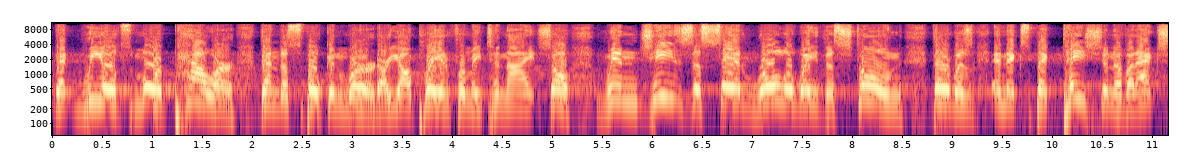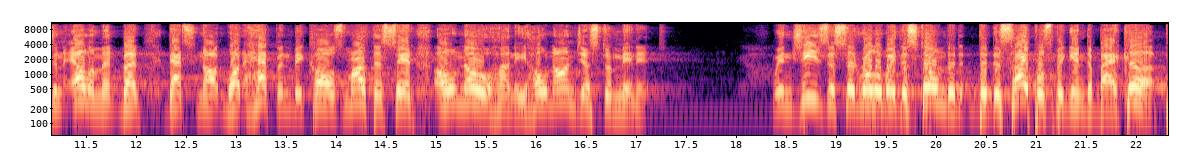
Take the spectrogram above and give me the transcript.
that wields more power than the spoken word. Are y'all praying for me tonight? So when Jesus said, roll away the stone, there was an expectation of an action element, but that's not what happened because Martha said, oh no, honey, hold on just a minute. When Jesus said, roll away the stone, the, the disciples begin to back up.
